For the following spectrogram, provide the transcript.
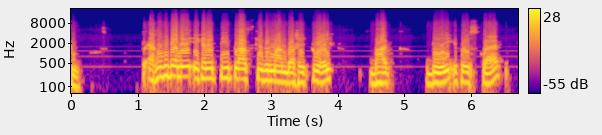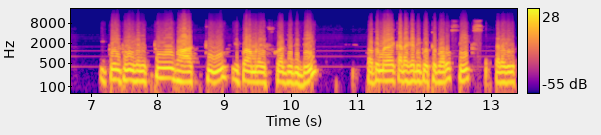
two তো এখন যদি আমি এখানে পি প্লাস কিউবের মান বসাই টুয়েলভ ভাগ দুই এরপর স্কোয়ার ইকুয়াল টু এখানে টু ভাগ টু এরপর আমরা স্কোয়ার যদি দেই তত তোমরা কাটাকাটি করতে পারো সিক্স তাহলে কিন্তু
